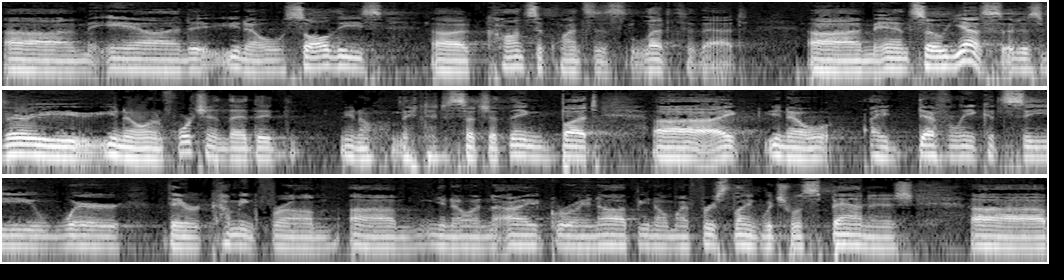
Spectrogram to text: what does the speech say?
Um, and, you know, so all these uh, consequences led to that. Um, and so, yes, it is very, you know, unfortunate that they, you know, they did such a thing. But uh, I, you know, I definitely could see where they're coming from. Um, you know, and I, growing up, you know, my first language was Spanish, uh,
